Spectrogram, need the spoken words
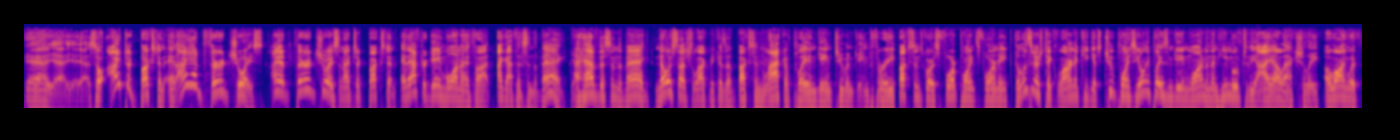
Yeah, yeah, yeah, yeah. So I took Buxton and I had third choice. I had third choice and I took Buxton. And after game one, I thought, I got this in the bag. I have this in the bag. No such luck because of Buxton lack of play in game two and game three. Buxton scores four points for me. The listeners take Larnach. He gets two points. He only plays in game one and then he moved to the IL actually, along with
